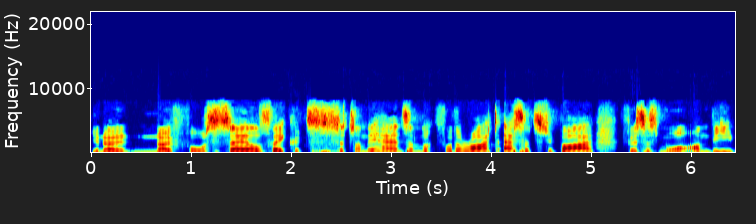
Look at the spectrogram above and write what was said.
You know, no forced sales. They could sit on their hands and look for the right assets to buy, versus more on the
